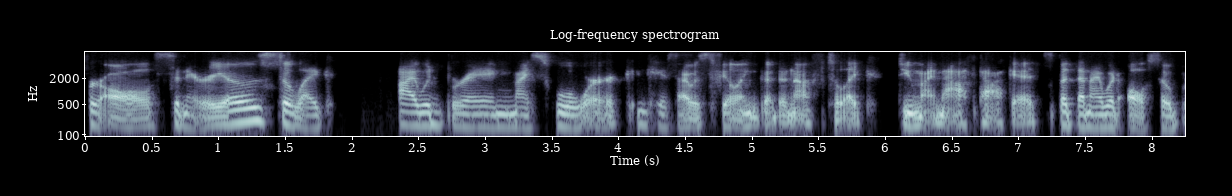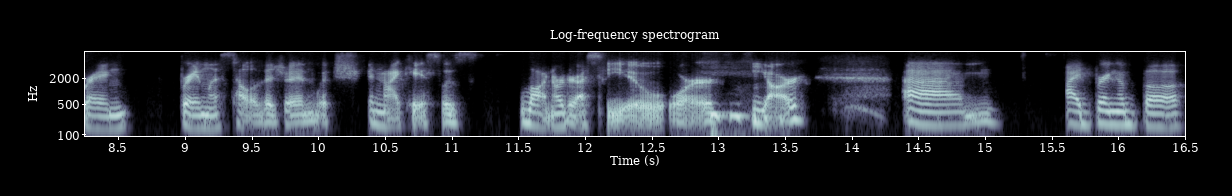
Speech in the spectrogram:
for all scenarios. So, like, I would bring my schoolwork in case I was feeling good enough to like do my math packets, but then I would also bring brainless television, which in my case was Law and Order SVU or ER. Um, I'd bring a book.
